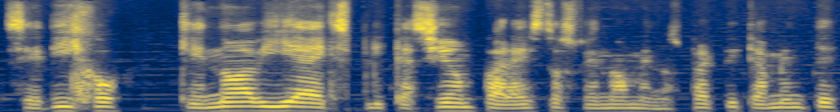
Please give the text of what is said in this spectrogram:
se dijo que no había explicación para estos fenómenos. Prácticamente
